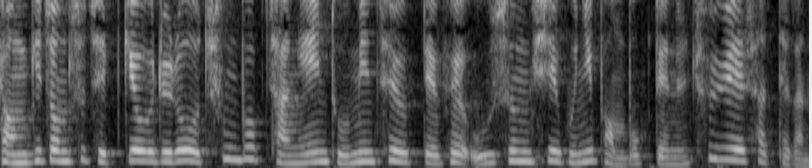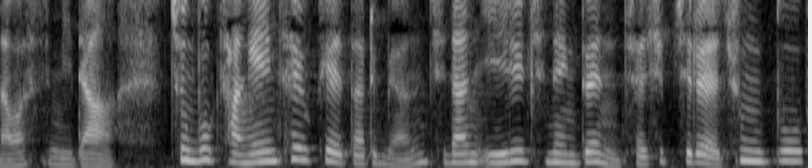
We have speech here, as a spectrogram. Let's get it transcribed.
경기 점수 집계 오류로 충북 장애인 도민체육대회 우승 시군이 번복되는 초유의 사태가 나왔습니다. 충북 장애인 체육회에 따르면 지난 2일 진행된 제17회 충북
